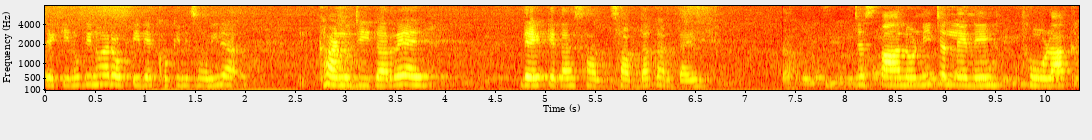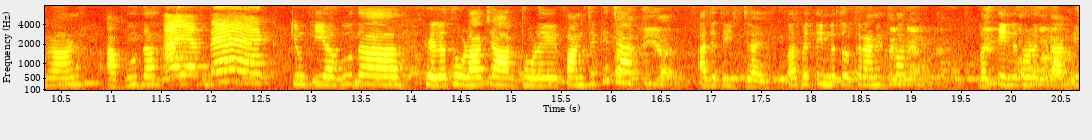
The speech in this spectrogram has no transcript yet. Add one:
ਤੇ ਕਿਨੂੰ ਕਿਨੂੰ ਆ ਰੋਟੀ ਦੇਖੋ ਕਿੰਨੀ ਸੋਹਣੀ ਖਾਣ ਨੂੰ ਜੀ ਕਰ ਰਿਹਾ ਏ। ਦੇਖ ਕੇ ਤਾਂ ਸਭ ਸਭ ਦਾ ਕਰਦਾ ਏ। ਜਸਪਾਲ ਹੋਣੀ ਚੱਲੇ ਨੇ ਥੋੜਾ ਖਰਾਣ ਆਬੂ ਦਾ। ਆਈ ਐਮ ਬੈਕ ਕਿਉਂਕਿ ਅਬੂ ਦਾ ਫਿਰ ਥੋੜਾ ਚਾਰ ਥੋੜੇ ਪੰਜ ਕਿ ਚਾਰ? ਅੱਜ ਤੀਜਾ ਹੈ ਬਸ ਫਿਰ ਤਿੰਨ ਤੋਂ ਕਰਾਣੇ ਤੋਂ ਬਾਅਦ? ਬਸ ਤਿੰਨ ਥੋੜੇ ਕਰਾ ਕੇ।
